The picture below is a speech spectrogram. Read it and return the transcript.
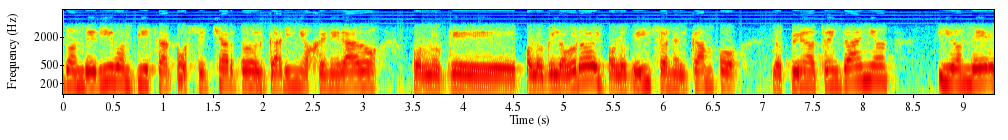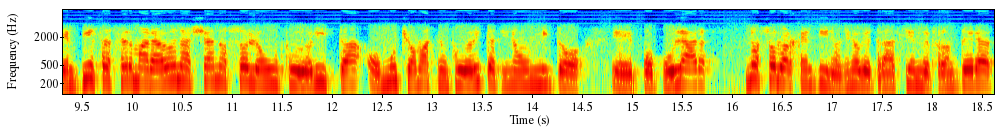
donde Diego empieza a cosechar todo el cariño generado por lo que, por lo que logró y por lo que hizo en el campo los primeros 30 años y donde empieza a ser Maradona ya no solo un futbolista, o mucho más que un futbolista, sino un mito eh, popular, no solo argentino, sino que trasciende fronteras.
